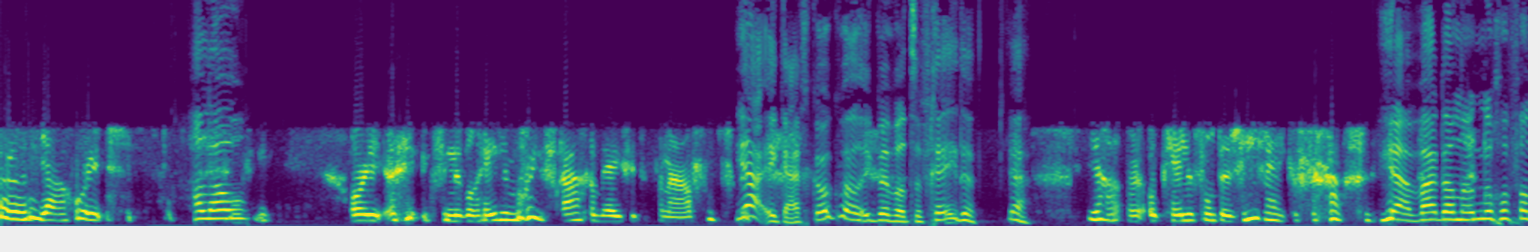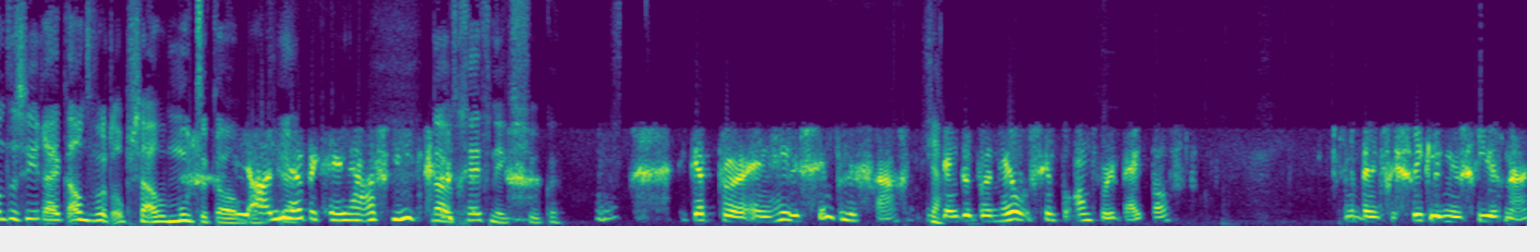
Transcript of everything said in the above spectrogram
Uh, ja, hoi. Hallo. Hoi, ik vind er wel hele mooie vragen bij zitten vanavond. Ja, ik eigenlijk ook wel. Ik ben wel tevreden. Ja, ja ook hele fantasierijke vragen. Ja, waar dan ook nog een fantasierijk antwoord op zou moeten komen. Ja, die ja. heb ik helaas niet. Nou, het geeft niks zoeken. Ik heb uh, een hele simpele vraag. Ja. Ik denk dat er een heel simpel antwoord bij past. En daar ben ik verschrikkelijk nieuwsgierig naar.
